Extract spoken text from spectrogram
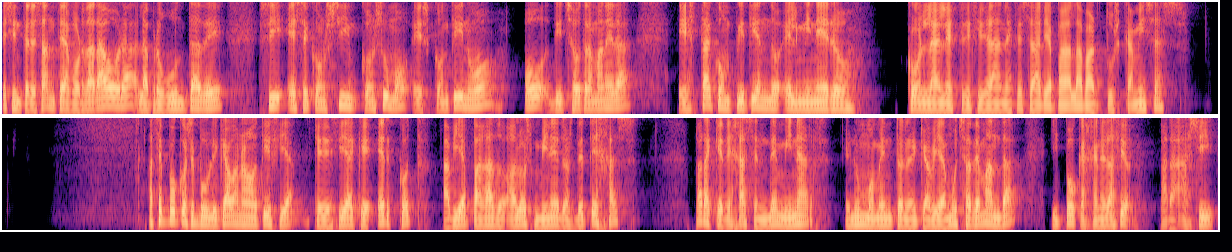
Es interesante abordar ahora la pregunta de si ese consumo es continuo o, dicho de otra manera, ¿está compitiendo el minero con la electricidad necesaria para lavar tus camisas? Hace poco se publicaba una noticia que decía que ERCOT había pagado a los mineros de Texas para que dejasen de minar en un momento en el que había mucha demanda y poca generación, para así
